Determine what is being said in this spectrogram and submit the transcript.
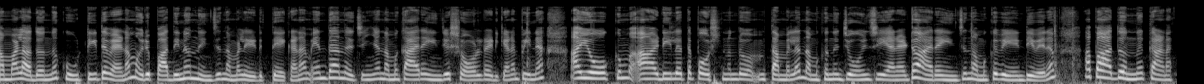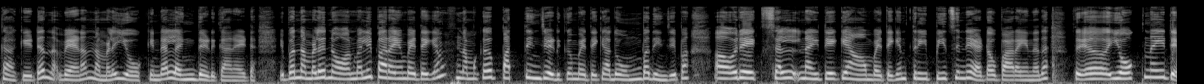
നമ്മൾ അതൊന്ന് കൂട്ടിയിട്ട് വേണം ഒരു പതിനൊന്ന് ഇഞ്ച് നമ്മൾ എടുത്തേക്കണം. എന്താണെന്ന് വെച്ച് കഴിഞ്ഞാൽ നമുക്ക് അര ഇഞ്ച് ഷോൾഡർ അടിക്കണം. പിന്നെ ആ യോക്കും ആ അടിയിലത്തെ പോർഷനും തമ്മിൽ നമുക്കൊന്ന് ജോയിൻ ചെയ്യാനായിട്ട് അര ഇഞ്ച് നമുക്ക് വേണ്ടി വരും. അപ്പോൾ അതൊന്ന് കണക്കാക്കിയിട്ട് വേണം നമ്മൾ യോക്കിന്റെ ലെങ്ത് എടുക്കാനായിട്ട്. ഇപ്പം നമ്മൾ നോർമലി പറയുമ്പോഴത്തേക്കും നമുക്ക് പത്ത് ഇഞ്ച് എടുക്കുമ്പോഴത്തേക്കും അത് ഒമ്പത് ഇഞ്ച് ഇപ്പം ഒരു എക്സൽ നൈറ്റിയൊക്കെ ആകുമ്പോഴത്തേക്കും ത്രീ പീസിന്റെ കേട്ടോ പറയുന്നത്. യോക്ക് നൈറ്റ്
